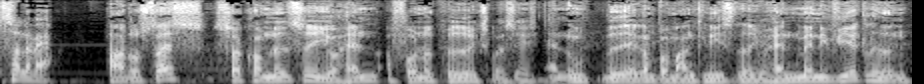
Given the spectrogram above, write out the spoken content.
så lad være. Har du stress, så kom ned til Johan og få noget kødøksmassage. Ja, nu ved jeg ikke, om hvor mange kinesere hedder Johan, men i virkeligheden,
